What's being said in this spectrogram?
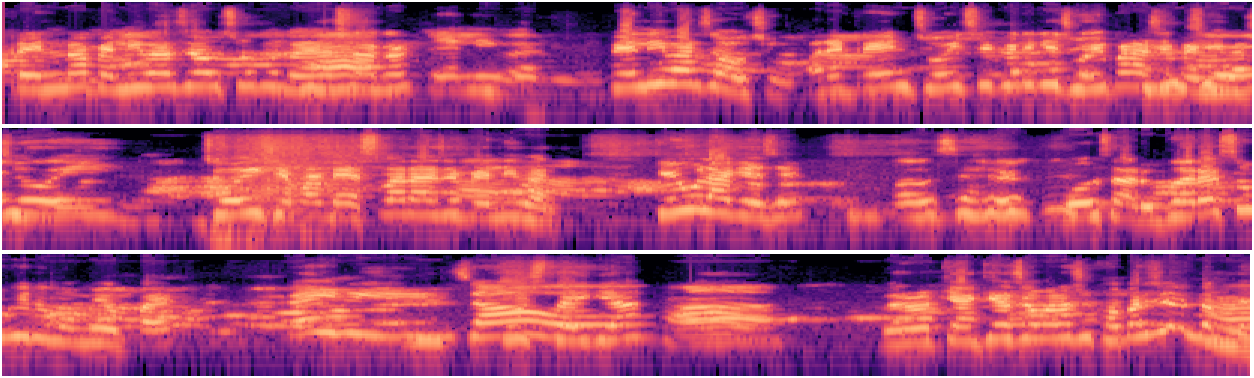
ટ્રેનમાં પહેલી વાર જાવ છો કે ગયા છો આગળ? પહેલી વાર. પહેલી વાર જાઓ છો. અને ટ્રેન જોઈ છે ખરી કે જોઈ પણ આજે પહેલી વાર? જોઈ. જોઈ છે પણ બેસવાના છે પહેલી વાર. કેવું લાગે છે? બહુ સારું. બહુ સારું. ઘરે શું કીધું મમ્મી પપ્પાએ? કઈ નહીં જાઓ. ખુશ થઈ ગયા? હા. બરાબર. ક્યાં ક્યાં જવાના છો? ખબર છે ને તમને?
